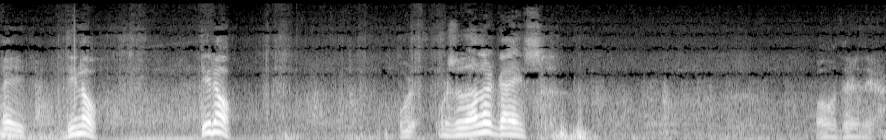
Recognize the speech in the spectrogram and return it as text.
Hey, Dino. Dino. Where, where's the other guys? Oh, they're there.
